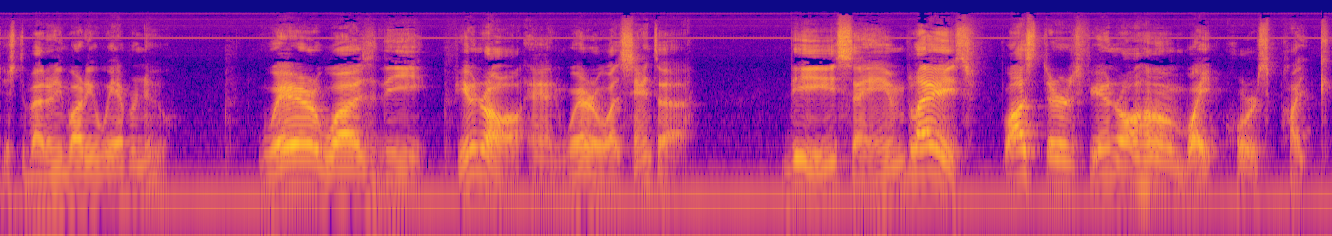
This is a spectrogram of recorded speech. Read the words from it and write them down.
just about anybody we ever knew? Where was the funeral and where was Santa? The same place. Foster's Funeral Home, White Horse Pike.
